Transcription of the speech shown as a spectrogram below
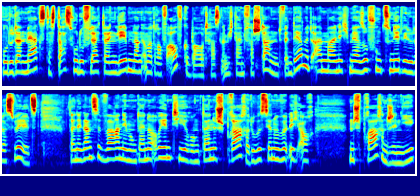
wo du dann merkst, dass das, wo du vielleicht dein Leben lang immer drauf aufgebaut hast, nämlich dein Verstand, wenn der mit einmal nicht mehr so funktioniert, wie du das willst, deine ganze Wahrnehmung, deine Orientierung, deine Sprache, du bist ja nur wirklich auch ein Sprachengenie.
